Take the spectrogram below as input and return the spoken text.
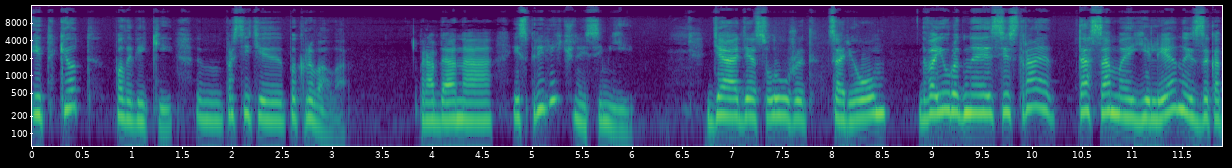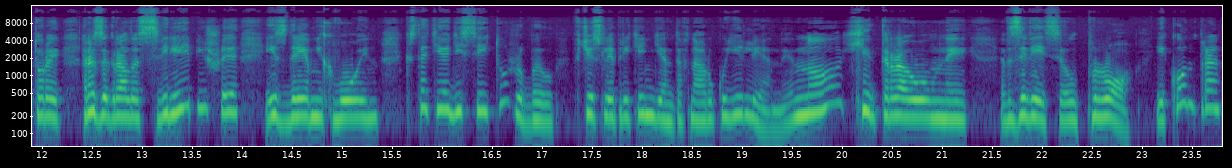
и ткет половики, простите, покрывала. Правда, она из приличной семьи. Дядя служит царем, двоюродная сестра — та самая Елена, из-за которой разыгралась свирепейшая из древних войн. Кстати, Одиссей тоже был в числе претендентов на руку Елены, но хитроумный взвесил про и контра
